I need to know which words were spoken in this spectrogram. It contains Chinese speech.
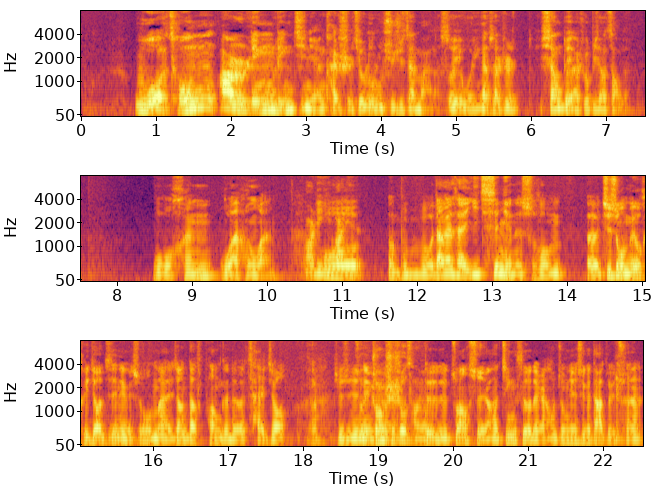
我从二零零几年开始就陆陆续续在买了，所以我应该算是相对来说比较早的。我很晚很晚，二零一八年，呃不不不，我大概在一七年的时候，呃，其实我没有黑胶机那个时候，我买了一张 Daft Punk 的彩胶，就是那个作为装饰收藏用。对对对，装饰，然后金色的，然后中间是个大嘴唇，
